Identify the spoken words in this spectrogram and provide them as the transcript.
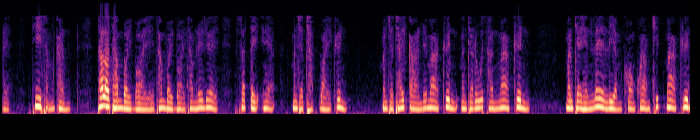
เลย ที่สำคัญ ถ้าเราทำบ่อยๆทำบ่อย ๆทำเรื่อยๆ สติเนี่ย มันจะฉับไวขึ้น มันจะใช้การได้มากขึ้น มันจะรู้ทันมากขึ้น มันจะเห็นเล่ห์เหลี่ยมของความคิดมากขึ้น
